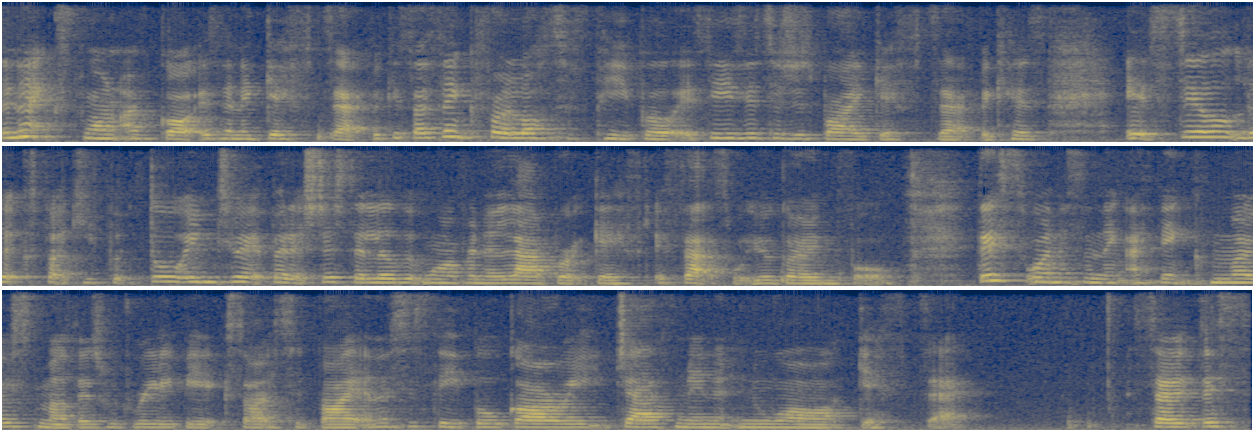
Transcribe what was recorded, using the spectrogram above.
The next one I've got is in a gift set because I think for a lot of people it's easier to just buy a gift set because it still looks like you've put thought into it but it's just a little bit more of an elaborate gift if that's what you're going for. This one is something I think most mothers would really be excited by and this is the Bulgari Jasmine Noir gift set. So this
